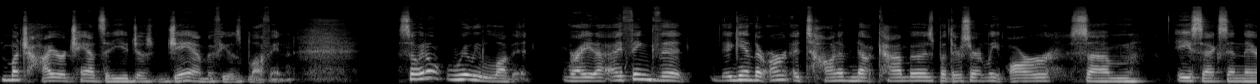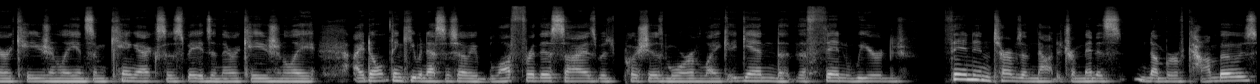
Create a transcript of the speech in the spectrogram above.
much higher chance that he'd just jam if he was bluffing. So I don't really love it, right? I think that again, there aren't a ton of nut combos, but there certainly are some ace X in there occasionally and some king X of spades in there occasionally. I don't think he would necessarily bluff for this size, which pushes more of like, again, the, the thin, weird thin in terms of not a tremendous number of combos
